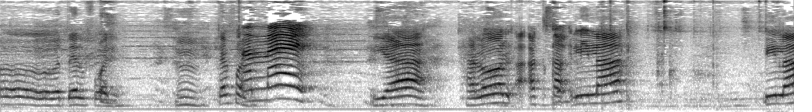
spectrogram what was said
Oh, telepon. Hmm, telepon. Iya. Halo Aksa Lila. Lila,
